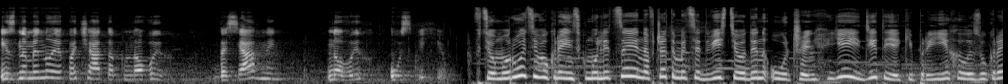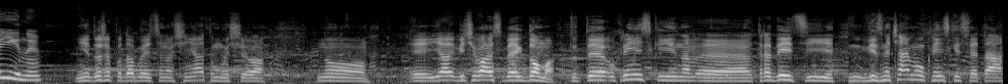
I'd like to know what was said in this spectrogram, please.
і знаменує початок нових досягнень, нових успіхів. В цьому році в українському ліцеї навчатиметься 201 учень. Є і діти, які приїхали з України. Мені дуже подобається навчання, тому що ну, я відчуваю себе як вдома. Тут е, українські е, традиції, відзначаємо українські свята.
